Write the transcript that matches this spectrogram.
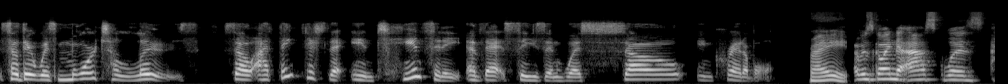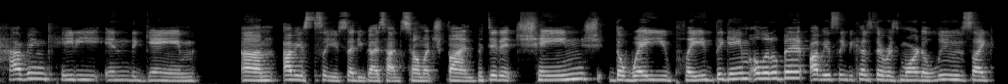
so there was more to lose. So I think just the intensity of that season was so incredible. Right. I was going to ask was having Katie in the game um obviously you said you guys had so much fun but did it change the way you played the game a little bit obviously because there was more to lose like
